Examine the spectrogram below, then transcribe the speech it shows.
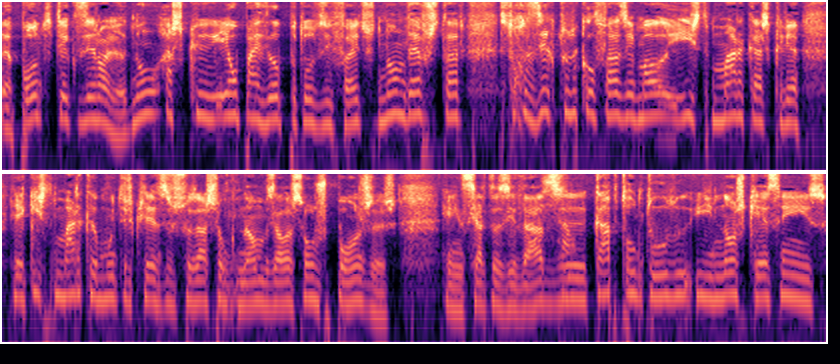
a ponto de ter que dizer, olha, não, acho que é o pai dele para todos os efeitos, não deve estar só dizer que tudo o que ele faz é mal, isto marca as crianças, é que isto marca muitas crianças, as pessoas acham que não, mas elas são esponjas. Em certas idades São. captam tudo e não esquecem isso.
